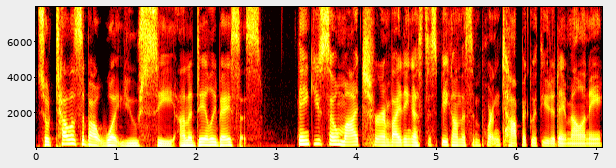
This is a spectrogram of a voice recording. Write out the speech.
So, tell us about what you see on a daily basis. Thank you so much for inviting us to speak on this important topic with you today, Melanie.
